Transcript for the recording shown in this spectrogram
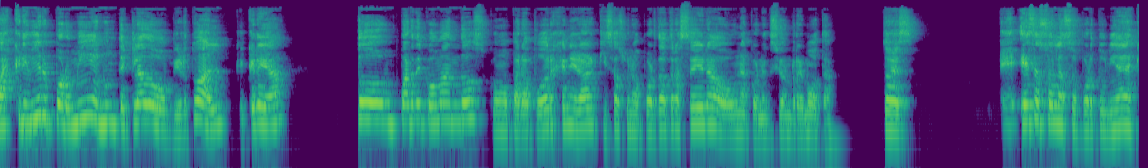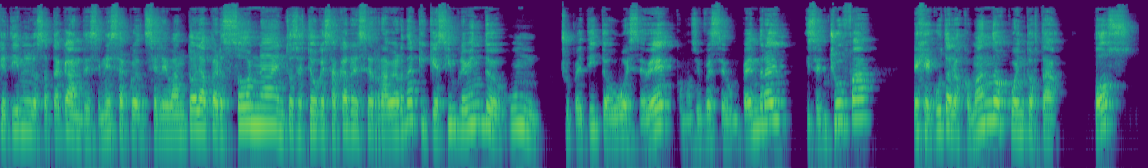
va a escribir por mí en un teclado virtual que crea todo un par de comandos como para poder generar quizás una puerta trasera o una conexión remota. Entonces, esas son las oportunidades que tienen los atacantes. En esa se levantó la persona, entonces tengo que sacar ese Ducky que es simplemente un chupetito USB, como si fuese un pendrive, y se enchufa, ejecuta los comandos, cuento hasta dos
